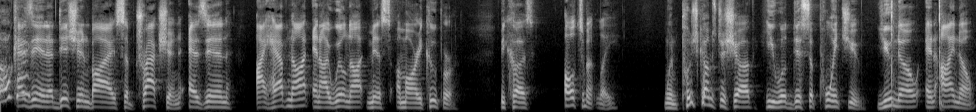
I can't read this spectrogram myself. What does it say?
Oh, okay. As in addition by subtraction, as in I have not and I will not miss Amari Cooper. Because ultimately, when push comes to shove, he will disappoint you. You know, and I know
